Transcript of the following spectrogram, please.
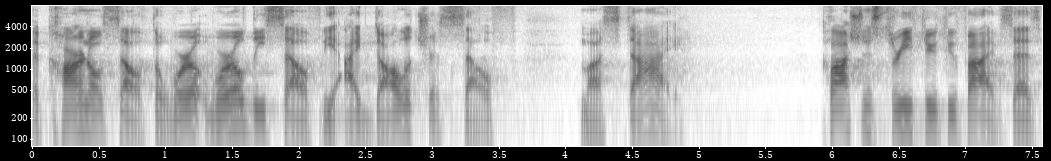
The carnal self, the worldly self, the idolatrous self must die. Colossians 3 3 through 5 says,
